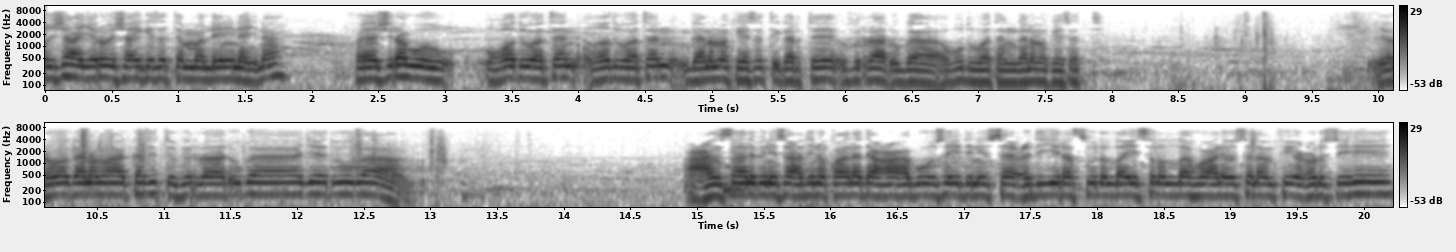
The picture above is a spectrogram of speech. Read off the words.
عشاء يرو شاي كيستي مالين نينا فيشربه غدوة غدوة غنم كيستي غرتي وفرا أوغا غدوة غنم كيستي. yeroo ganamaa akkasitti ofirraa dhugaa jee duuba عن سال بن سعد قال دعا أبو سيد الساعدي رسول الله صلى الله عليه وسلم في عرسه.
